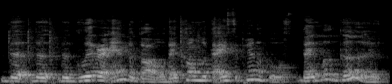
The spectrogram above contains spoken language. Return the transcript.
the, the the glitter and the gold. They come with the Ace of Pentacles. They look good.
